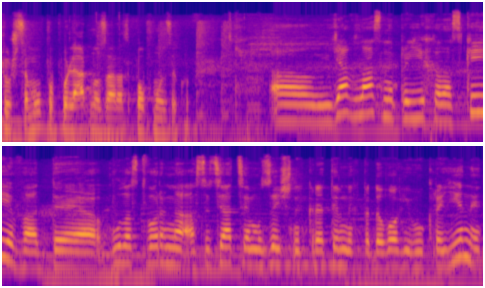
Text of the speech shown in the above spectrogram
ту ж саму популярну зараз поп-музику. Е, Я власне приїхала з Києва, де була створена Асоціація музичних креативних педагогів України. Е,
